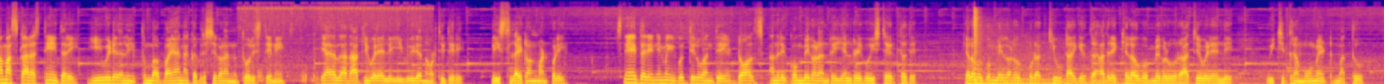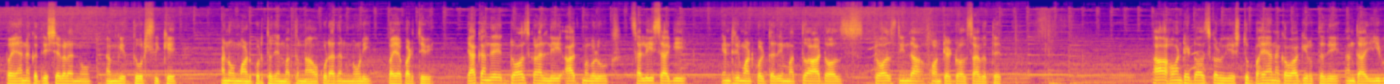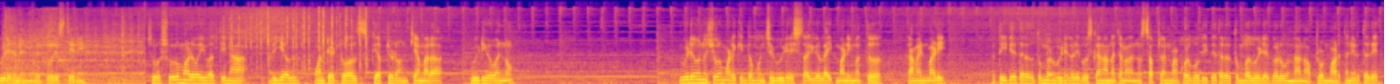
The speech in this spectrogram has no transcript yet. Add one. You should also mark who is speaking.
Speaker 1: ನಮಸ್ಕಾರ ಸ್ನೇಹಿತರೆ, ಈ ವಿಡಿಯೋದಲ್ಲಿ ತುಂಬ ಭಯಾನಕ ದೃಶ್ಯಗಳನ್ನು ತೋರಿಸ್ತೇನೆ. ಯಾರೆಲ್ಲ ರಾತ್ರಿ ವೇಳೆಯಲ್ಲಿ ಈ ವಿಡಿಯೋ ನೋಡ್ತಿದ್ದೀರಿ ಪ್ಲೀಸ್ ಲೈಟ್ ಆನ್ ಮಾಡ್ಕೊಳ್ಳಿ. ಸ್ನೇಹಿತರೆ, ನಿಮಗೆ ಗೊತ್ತಿರುವಂತೆ ಡಾಲ್ಸ್ ಅಂದರೆ ಗೊಂಬೆಗಳಂದರೆ ಎಲ್ರಿಗೂ ಇಷ್ಟ ಇರ್ತದೆ. ಕೆಲವು ಗೊಂಬೆಗಳು ಕೂಡ ಕ್ಯೂಟ್ ಆಗಿರ್ತವೆ, ಆದರೆ ಕೆಲವು ಗೊಂಬೆಗಳು ರಾತ್ರಿ ವೇಳೆಯಲ್ಲಿ ವಿಚಿತ್ರ ಮೂಮೆಂಟ್ ಮತ್ತು ಭಯಾನಕ ದೃಶ್ಯಗಳನ್ನು ನಮಗೆ ತೋರಿಸಲಿಕ್ಕೆ ಅನುವು ಮಾಡಿಕೊಡ್ತದೆ ಮತ್ತು ನಾವು ಕೂಡ ಅದನ್ನು ನೋಡಿ ಭಯ ಪಡ್ತೀವಿ ಯಾಕಂದರೆ ಡಾಲ್ಸ್ಗಳಲ್ಲಿ ಆತ್ಮಗಳು ಸಲೀಸಾಗಿ ಎಂಟ್ರಿ ಮಾಡ್ಕೊಳ್ತದೆ ಮತ್ತು ಆ ಡಾಲ್ಸ್, ಡಾಲ್ಸ್ನಿಂದ ಹಾಂಟೆಡ್ ಡಾಲ್ಸ್ ಆಗುತ್ತೆ. ಆ ಹಾಂಟೆಡ್ ಡಾಲ್ಸ್ಗಳು ಎಷ್ಟು ಭಯಾನಕವಾಗಿರುತ್ತದೆ ಅಂತ ಈ ವಿಡಿಯೋದಲ್ಲಿ ನಿಮಗೆ ತೋರಿಸ್ತೇನೆ. ಸೊ ಶುರು ಮಾಡುವ ಇವತ್ತಿನ real haunted dolls captured on camera ವಿಡಿಯೋವನ್ನು. ವಿಡಿಯೋವನ್ನು ಶುರು ಮಾಡೋಕ್ಕಿಂತ ಮುಂಚೆ ವಿಡಿಯೋ ಇಷ್ಟ ಆಗಿದೆ ಲೈಕ್ ಮಾಡಿ ಮತ್ತು ಕಮೆಂಟ್ ಮಾಡಿ. ಮತ್ತು ಇದೇ ಥರದ ತುಂಬ ವೀಡಿಯೋಗಳಿಗೋಸ್ಕರ ನನ್ನ ಚಾನಲನ್ನು ಸಬ್ಸ್ಕ್ರೈಬ್ ಮಾಡ್ಕೊಳ್ಬೋದು. ಇದೇ ಥರದ ತುಂಬ ವೀಡಿಯೋಗಳು ನಾನು ಅಪ್ಲೋಡ್ ಮಾಡ್ತಾನೆ ಇರ್ತದೆ.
